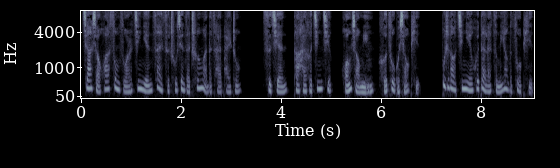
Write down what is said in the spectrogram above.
加小花宋祖儿，今年再次出现在春晚的彩排中。此前，他还和金靖、黄晓明合作过小品，不知道今年会带来怎么样的作品。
